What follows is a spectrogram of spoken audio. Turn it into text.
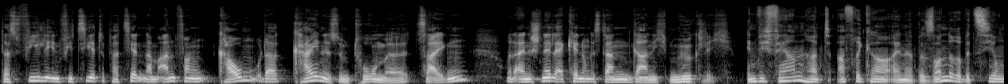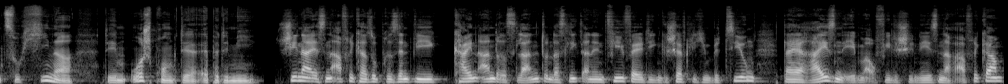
dass viele infizierte Patienten am Anfang kaum oder keine Symptome zeigen und eine schnelle Erkennung ist dann gar nicht möglich. Inwiefern hat Afrika eine besondere Beziehung zu China, dem Ursprung der Epidemie? China ist in Afrika so präsent wie kein anderes Land und das liegt an den vielfältigen geschäftlichen Beziehungen. Daher reisen eben auch viele Chinesen nach Afrika.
